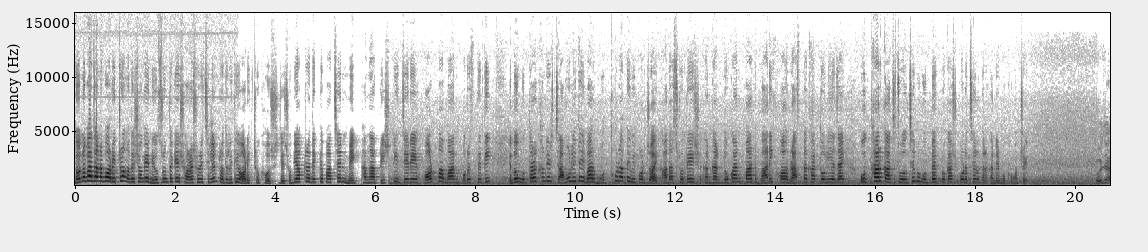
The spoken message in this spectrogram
ধন্যবাদ জানাবো অরিত্র আমাদের সঙ্গে নিউজরুম থেকে সরাসরি ছিলেন প্রতিনিধি অরিত্র ঘোষ যে ছবি আপনারা দেখতে পাচ্ছেন মেঘভাঙা বৃষ্টির জেরে হরপা বান পরিস্থিতি এবং উত্তরাখণ্ডের চামলিতে এবার মধ্যরাতে বিপর্যয় কাদা স্রোতে সেখানকার দোকানপাট বাড়িঘর রাস্তাঘাট তলিয়ে যায় উদ্ধার কাজ চলছে এবং উদ্বেগ প্রকাশ করেছেন উত্তরাখণ্ডের মুখ্যমন্ত্রী पूजा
